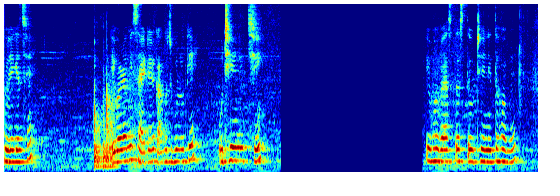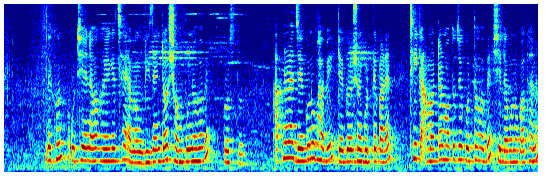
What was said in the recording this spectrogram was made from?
হয়ে গেছে। এবার আমি সাইডের কাগজগুলোকে উঠিয়ে নিচ্ছি। এভাবে আস্তে আস্তে উঠিয়ে নিতে হবে। দেখুন, উঠিয়ে নেওয়া হয়ে গেছে এবং ডিজাইনটাও সম্পূর্ণভাবে প্রস্তুত। আপনারা যে কোনোভাবে ডেকোরেশন করতে পারেন, ঠিক আমারটার মতো যে করতে হবে সেটা কোনো কথা না।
